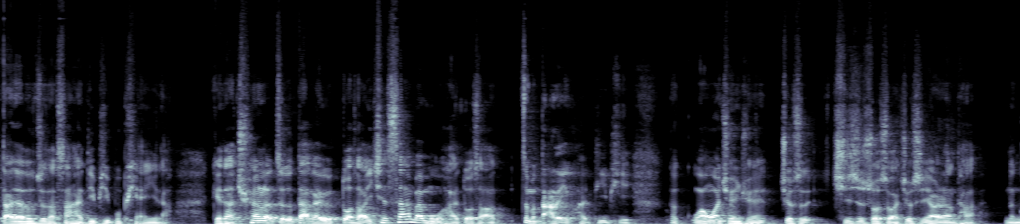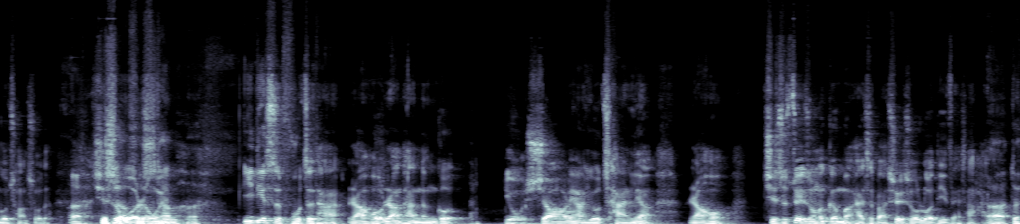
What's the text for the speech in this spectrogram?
大家都知道上海地皮不便宜的，给他圈了这个大概有多少一千三百亩还是多少这么大的一块地皮，那完完全全就是，其实说实话就是要让他能够创收的。呃其实我认为一定是扶持他，然后让他能够有销量、有产量，然后其实最终的根本还是把税收落地在上海。啊，对，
